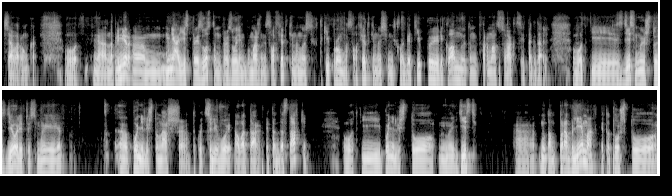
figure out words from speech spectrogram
вся воронка. Вот. Э, например, э, у меня есть производство, мы производим бумажные салфетки, наносим такие промо-салфетки, наносим их логотипы, рекламную там, информацию, акции и так далее. Вот. И здесь мы что сделали? То есть мы поняли, что наш такой целевой аватар – это доставки, вот, и поняли, что есть ну, там, проблема – это то, что,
